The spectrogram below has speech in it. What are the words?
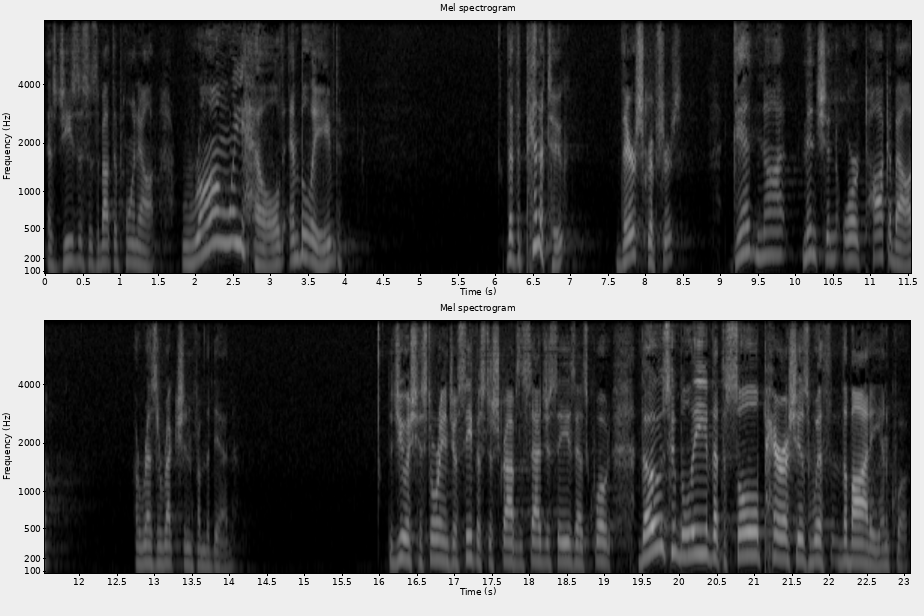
as Jesus is about to point out, wrongly held and believed that the Pentateuch, their scriptures, did not mention or talk about a resurrection from the dead. The Jewish historian Josephus describes the Sadducees as, quote, those who believe that the soul perishes with the body, end quote.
